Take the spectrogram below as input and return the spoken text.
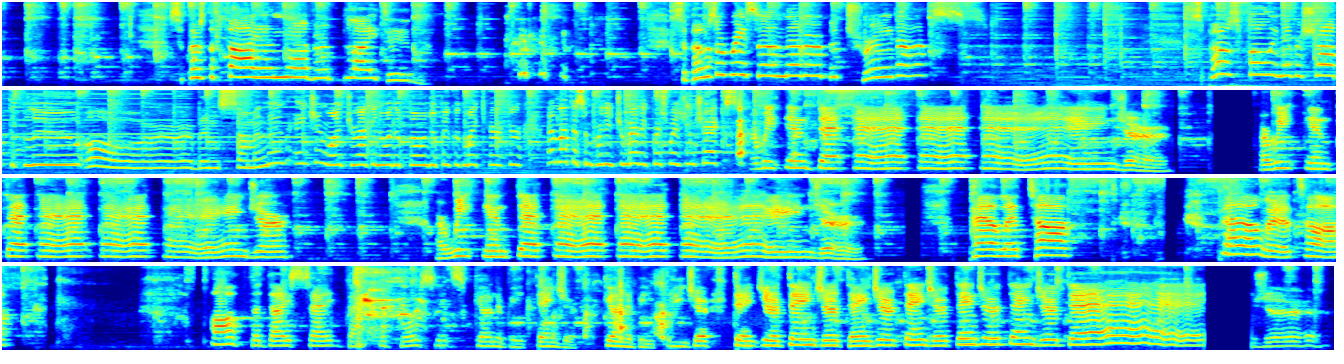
Suppose the fire never blighted. Suppose Arisa never betrayed us. Suppose Foley never shot the blue orb and summoned an ancient white dragon who had a bone to pick with my character and led to some pretty dramatic persuasion checks. Are we in eh, eh, eh, danger? Are we in danger? Are we in danger? Pelletov, Pelletov. all the dice say that of course it's gonna be danger, gonna be danger, danger, danger, danger, danger, danger, danger, danger, danger.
